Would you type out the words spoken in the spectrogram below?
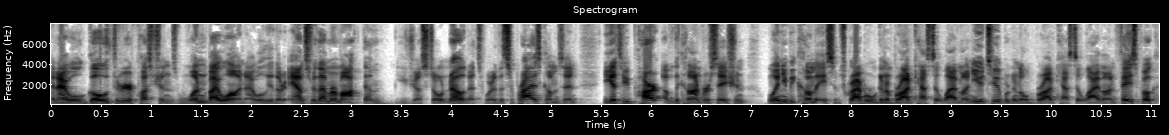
and I will go through your questions one by one. I will either answer them or mock them. You just don't know. That's where the surprise comes in. You get to be part of the conversation when you become a subscriber. We're going to broadcast it live on YouTube. We're going to broadcast it live on Facebook.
